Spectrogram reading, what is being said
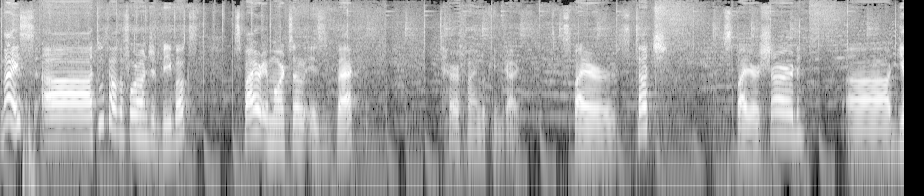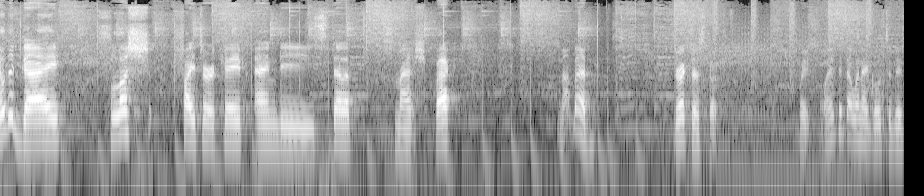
Nice. Uh, 2,400 V-Bucks. Spire Immortal is back. Terrifying looking guy. Spire's Touch. Spire Shard. Uh, Gilded Guy. Slush Fighter Cape. And the Stellar Smash back. Not bad. Director's Cut. Wait, why is it that when I go to this...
